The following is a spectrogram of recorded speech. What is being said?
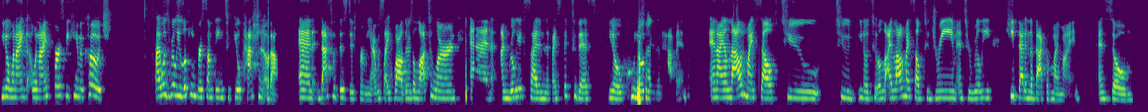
You know, when I when I first became a coach, I was really looking for something to feel passionate about. And that's what this did for me. I was like, wow, there's a lot to learn and I'm really excited. And if I stick to this, you know, who knows what's to happen. And I allowed myself to to you know to I allowed myself to dream and to really keep that in the back of my mind. And so,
